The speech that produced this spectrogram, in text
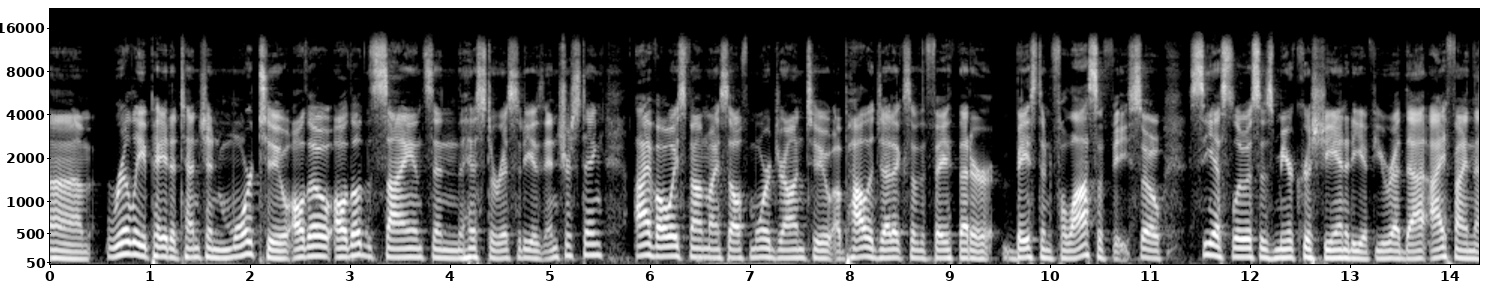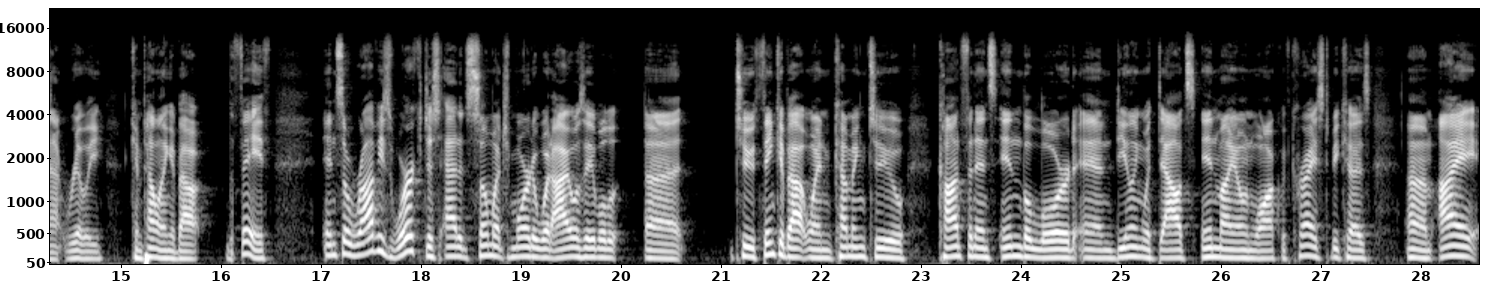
um, really paid attention more to. Although although the science and the historicity is interesting, I've always found myself more drawn to apologetics of the faith that are based in philosophy. So C.S. Lewis's Mere Christianity, if you read that, I find that really compelling about the faith. And so Ravi's work just added so much more to what I was able to, uh, to think about when coming to confidence in the Lord and dealing with doubts in my own walk with Christ because um, I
